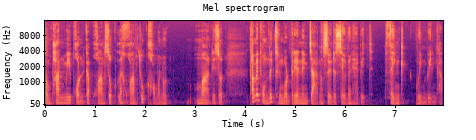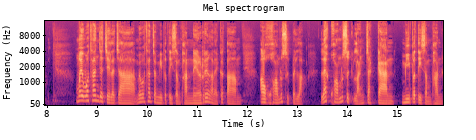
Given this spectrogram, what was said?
สัมพันธ์มีผลกับความสุขและความทุกข์ของมนุษย์มากที่สุด ทำให้ผมนึกถึงบทเรียนหนึ่งจากหนังสือ The Seven Habits Think Win-Win ครับ ไม่ว่าท่านจะเจรจา ไม่ว่าท่านจะมีปฏิสัมพันธ์ในเรื่องอะไรก็ตาม เอาความรู้สึกเป็นหลัก และความรู้สึกหลังจากการมีปฏิสัมพันธ์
